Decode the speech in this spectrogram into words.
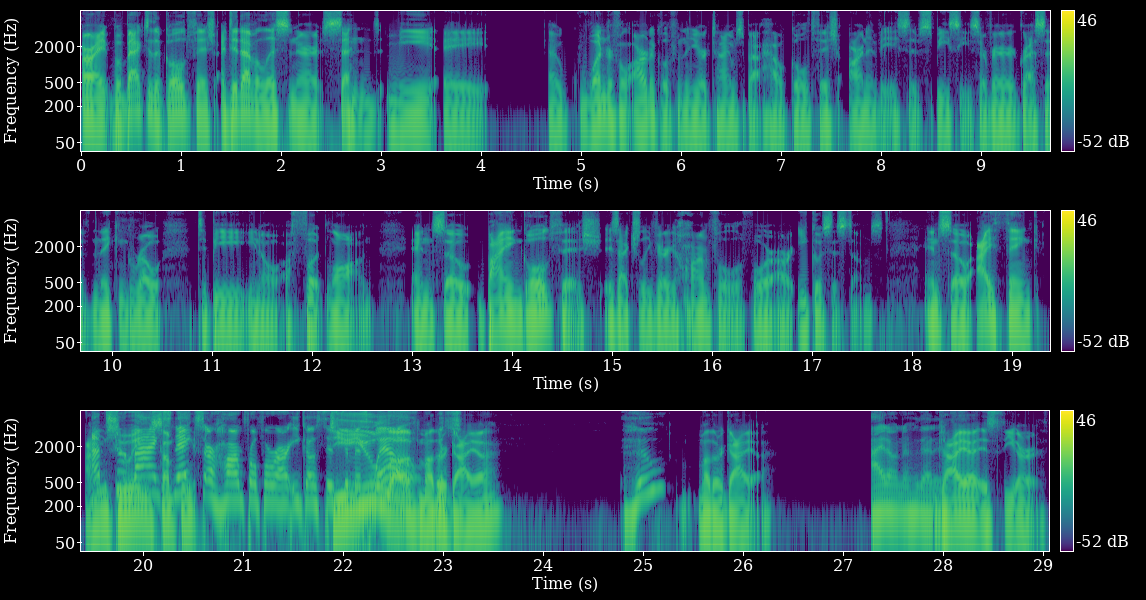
All right, but back to the goldfish. I did have a listener send me a a wonderful article from the New York Times about how goldfish are an invasive species. They're very aggressive and they can grow to be, you know, a foot long. And so buying goldfish is actually very harmful for our ecosystems. And so I think I'm, I'm, sure doing buying something. snakes are harmful for our ecosystem Do you well. love Mother Which- Gaia? Who? Mother Gaia. I don't know who that is. Gaia is the earth.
